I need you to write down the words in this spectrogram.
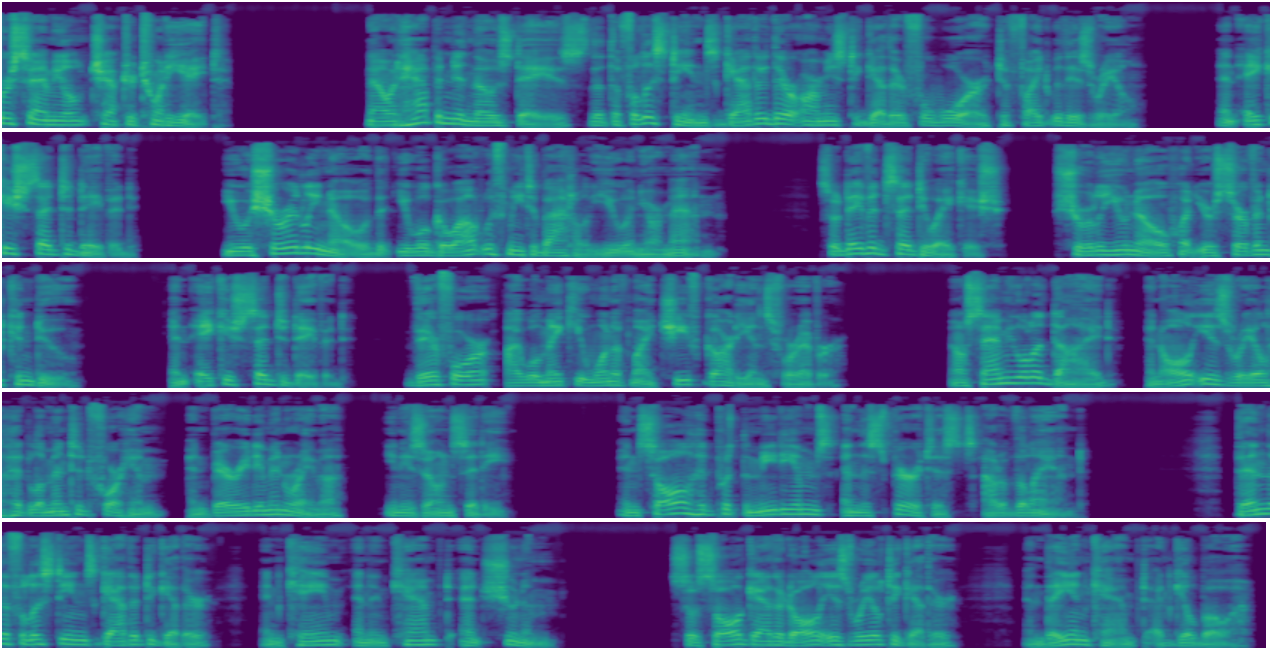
1 Samuel chapter 28 Now it happened in those days that the Philistines gathered their armies together for war to fight with Israel. And Achish said to David, You assuredly know that you will go out with me to battle, you and your men. So David said to Achish, Surely you know what your servant can do. And Achish said to David, Therefore I will make you one of my chief guardians forever. Now Samuel had died, and all Israel had lamented for him, and buried him in Ramah, in his own city. And Saul had put the mediums and the spiritists out of the land. Then the Philistines gathered together, and came and encamped at Shunem. So Saul gathered all Israel together, and they encamped at Gilboa.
